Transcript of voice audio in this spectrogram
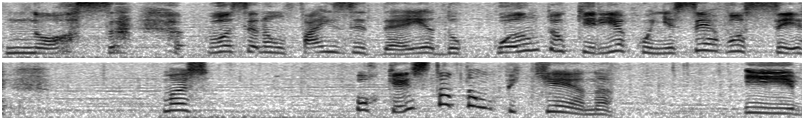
Nossa, você não faz ideia do quanto eu queria conhecer você. Mas por que está tão pequena? E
